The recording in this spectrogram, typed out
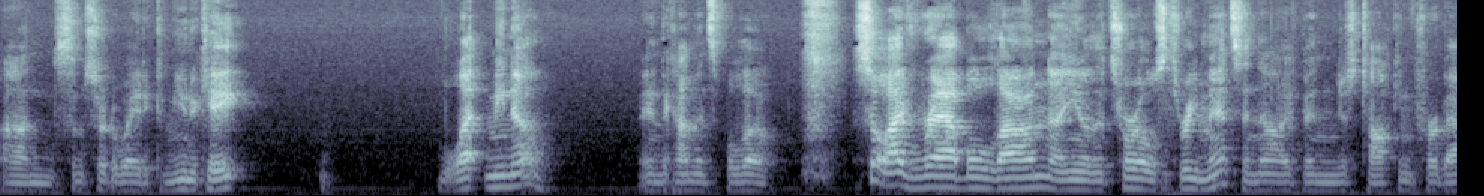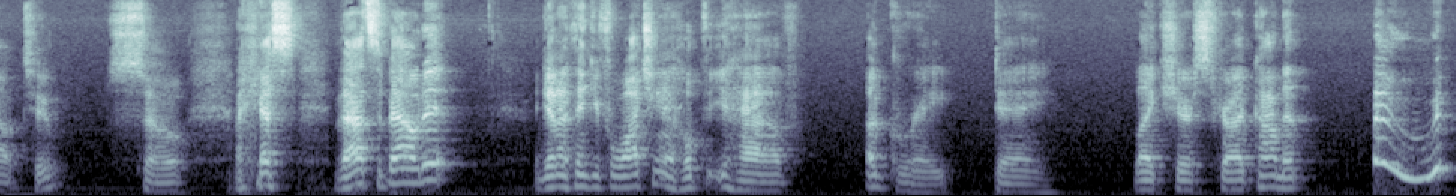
on some sort of way to communicate, let me know in the comments below. So I've rabbled on. Uh, you know, the tutorial is three minutes, and now I've been just talking for about two. So I guess that's about it. Again, I thank you for watching. I hope that you have a great day. Like, share, subscribe, comment. Boo!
